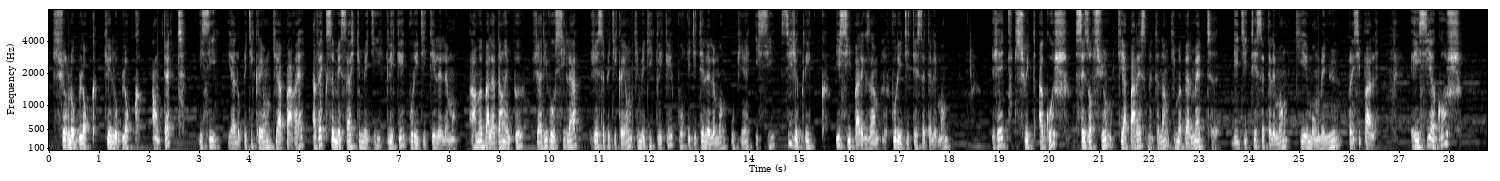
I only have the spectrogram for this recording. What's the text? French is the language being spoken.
sur le bloc qui est le bloc en tête, Ici, il y a le petit crayon qui apparaît avec ce message qui me dit cliquez pour éditer l'élément. En me baladant un peu, j'arrive aussi là, j'ai ce petit crayon qui me dit cliquez pour éditer l'élément. Ou bien ici, si je clique ici par exemple pour éditer cet élément, j'ai tout de suite à gauche ces options qui apparaissent maintenant qui me permettent d'éditer cet élément qui est mon menu principal. Et ici à gauche,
